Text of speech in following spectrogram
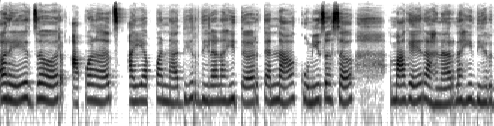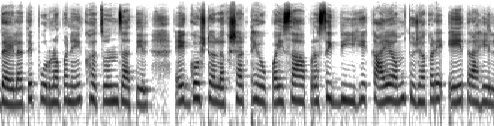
अरे जर आपणच आईआप्पांना धीर दिला नाही तर त्यांना कुणीच असं मागे राहणार नाही धीर द्यायला. ते पूर्णपणे खचून जातील. एक गोष्ट लक्षात ठेव पैसा प्रसिद्धी हे कायम तुझ्याकडे येत राहील.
